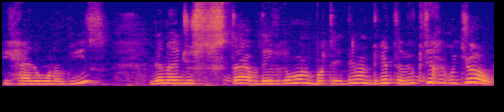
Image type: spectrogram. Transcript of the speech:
He had one of these. Then I just stabbed everyone, but I didn't get the victory. Job.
